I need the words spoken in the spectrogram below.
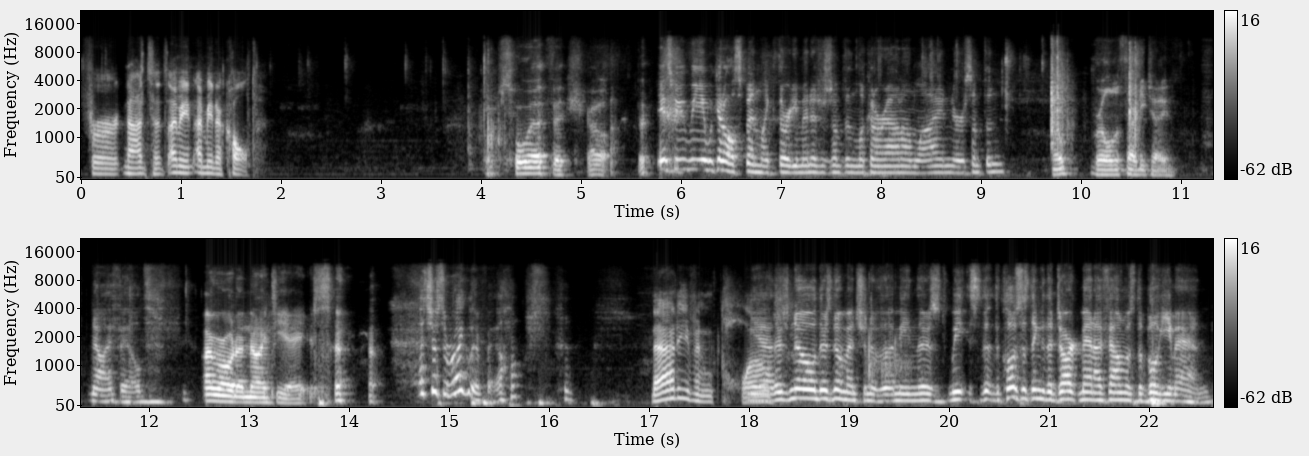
for nonsense. I mean, I mean occult. It's worth a shot. Yes, we, we, we could all spend like 30 minutes or something looking around online or something. Nope. Roll a thirty-two. No, I failed. I rolled a 98. so- That's just a regular fail. Not even close. Yeah, there's no there's no mention of. I mean, there's we the, the closest thing to the Dark Man I found was the Boogeyman,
